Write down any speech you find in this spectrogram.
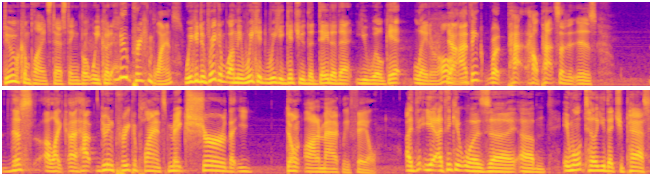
do compliance testing, but we could new pre-compliance we could do pre. I mean, we could we could get you the data that you will get later on. Yeah, I think what Pat, how Pat said it is this, uh, like uh, ha- doing pre-compliance makes sure that you don't automatically fail. I th- yeah, I think it was. Uh, um, it won't tell you that you pass,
